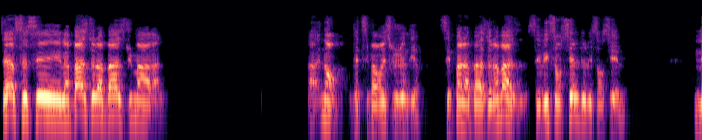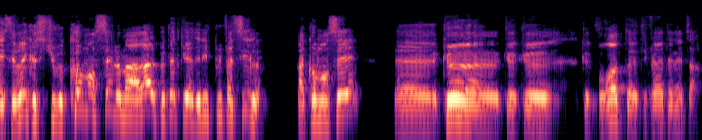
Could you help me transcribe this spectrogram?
C'est la base de la base du Maharal. Ah, non, en fait, c'est pas vrai ce que je viens de dire. C'est pas la base de la base, c'est l'essentiel de l'essentiel. Mais c'est vrai que si tu veux commencer le Maharal, peut-être qu'il y a des livres plus faciles à commencer euh, que, euh, que, que, Tiferet et Netzach.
